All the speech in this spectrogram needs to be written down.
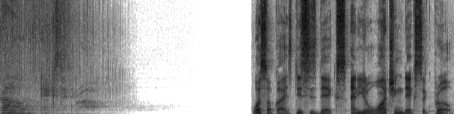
Pro. What's up guys, this is Dex and you're watching DexTech Pro.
